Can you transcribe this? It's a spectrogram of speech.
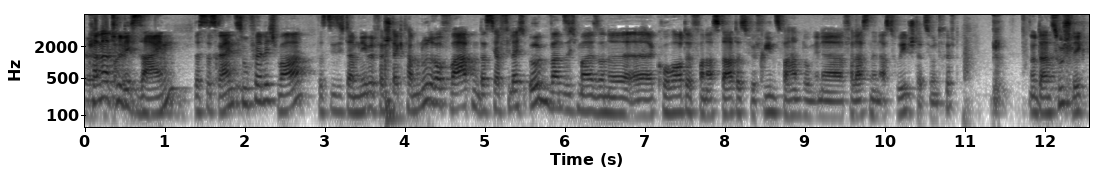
Äh, Kann natürlich sein, dass das rein zufällig war, dass die sich da im Nebel versteckt haben und nur darauf warten, dass ja vielleicht irgendwann sich mal so eine äh, Kohorte von Astartes für Friedensverhandlungen in der verlassenen Asteroidenstation trifft und dann zuschlägt.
